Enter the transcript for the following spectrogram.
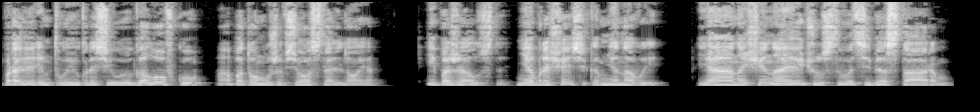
Проверим твою красивую головку, а потом уже все остальное. И, пожалуйста, не обращайся ко мне на «вы». Я начинаю чувствовать себя старым.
